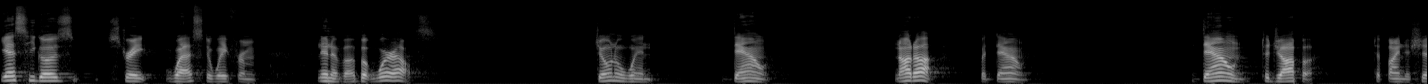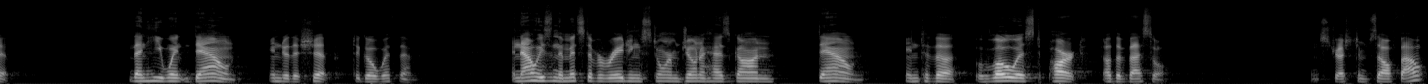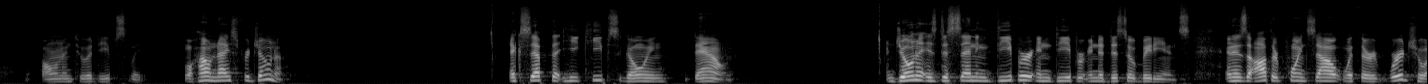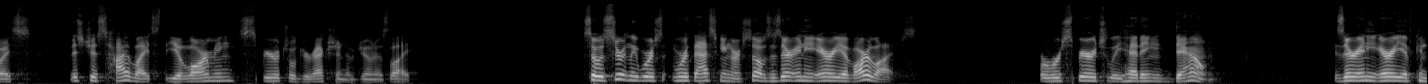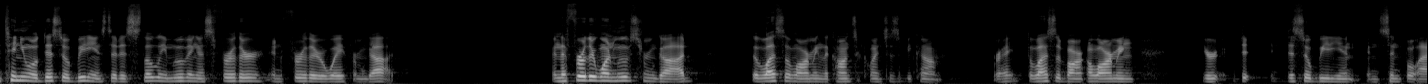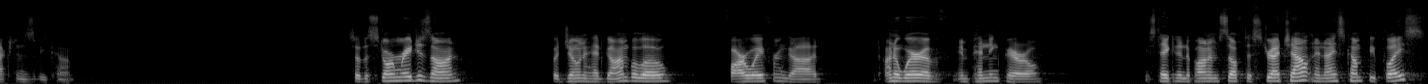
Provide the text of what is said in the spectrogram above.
Yes, he goes straight west away from Nineveh, but where else? Jonah went down. Not up, but down down to Joppa to find a ship. Then he went down into the ship to go with them. And now he's in the midst of a raging storm. Jonah has gone down into the lowest part of the vessel and stretched himself out and fallen into a deep sleep. Well, how nice for Jonah. Except that he keeps going down. Jonah is descending deeper and deeper into disobedience. And as the author points out with their word choice, this just highlights the alarming spiritual direction of Jonah's life. So it's certainly worth, worth asking ourselves is there any area of our lives where we're spiritually heading down? Is there any area of continual disobedience that is slowly moving us further and further away from God? And the further one moves from God, the less alarming the consequences become, right? The less alarming your di- disobedient and sinful actions become. So the storm rages on, but Jonah had gone below, far away from God, unaware of impending peril. He's taken it upon himself to stretch out in a nice, comfy place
